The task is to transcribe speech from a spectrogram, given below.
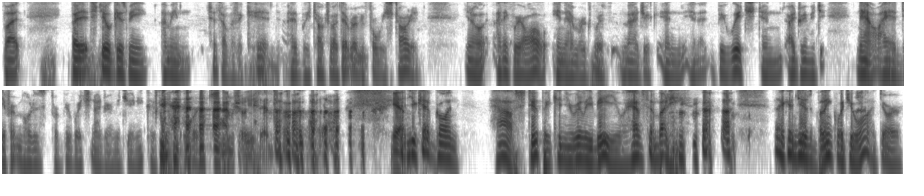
But but it still gives me. I mean, since I was a kid, I, we talked about that right before we started. You know, I think we're all enamored with magic and, and Bewitched and I Dream of Jeannie. Now, I had different motives for Bewitched and I Dream of Jeannie because I'm sure you did. yeah, you kept going how stupid can you really be? You have somebody that can just blink what you want or,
